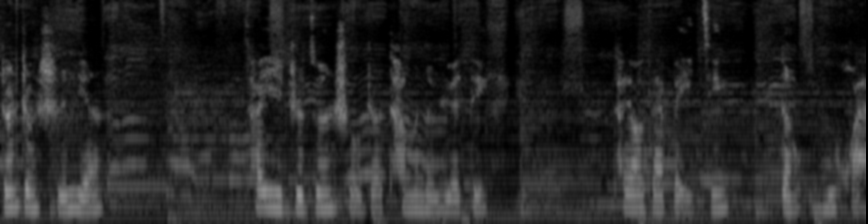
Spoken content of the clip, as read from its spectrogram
整整十年，他一直遵守着他们的约定，他要在北京等余淮。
